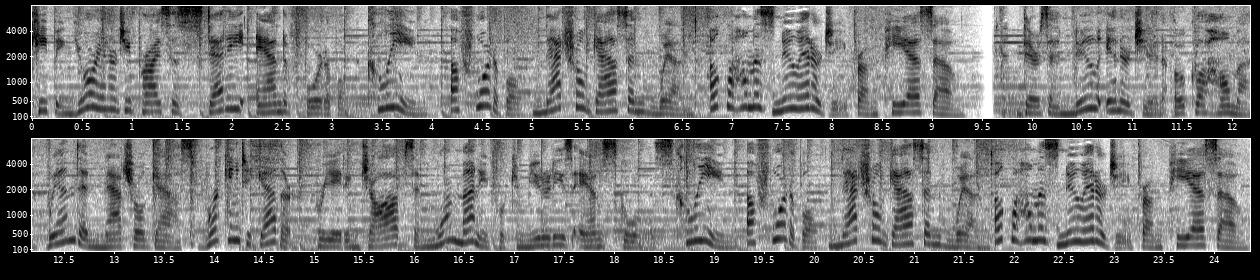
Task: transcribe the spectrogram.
keeping your energy prices steady and affordable. Clean, affordable, natural gas and wind. Oklahoma's new energy from PSO. There's a new energy in Oklahoma wind and natural gas working together, creating jobs and more money for communities and schools. Clean, affordable, natural gas and wind. Oklahoma's new energy from PSO.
